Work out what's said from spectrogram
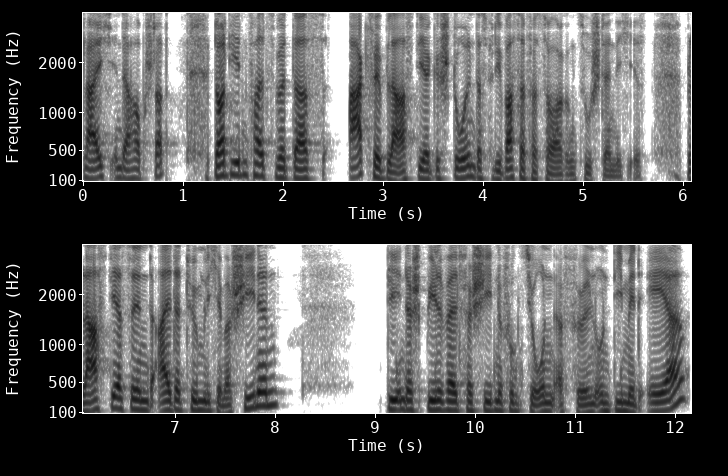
gleich in der Hauptstadt. Dort jedenfalls wird das Aqueblastier gestohlen, das für die Wasserversorgung zuständig ist. Blastier sind altertümliche Maschinen, die in der Spielwelt verschiedene Funktionen erfüllen und die mit AER,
